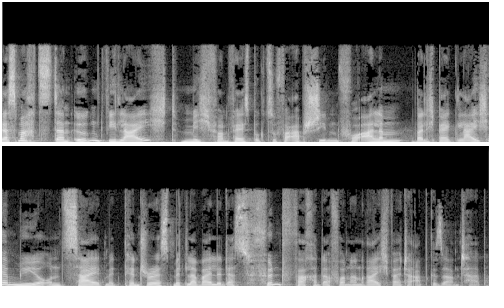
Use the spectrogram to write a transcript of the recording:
Das macht es dann irgendwie leicht, mich von Facebook zu verabschieden. Vor allem, weil ich bei gleicher Mühe und Zeit mit Pinterest mittlerweile das Fünffache davon an Reichweite abgesandt habe.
